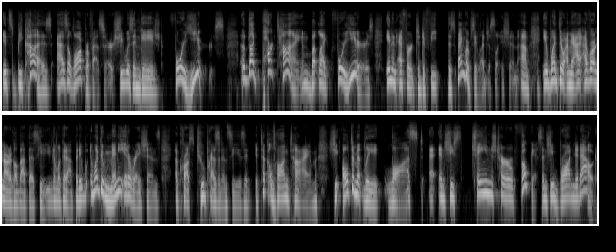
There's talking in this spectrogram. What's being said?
it's because as a law professor, she was engaged for years, uh, like part time, but like for years in an effort to defeat this bankruptcy legislation. Um, it went through, I mean, I, I, wrote an article about this. You, you can look it up, but it, it, went through many iterations across two presidencies. It, it took a long time. She ultimately lost, and she changed her focus and she broadened it out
